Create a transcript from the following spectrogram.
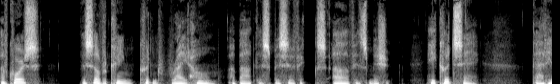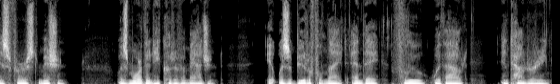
Of course, the Silver King couldn't write home about the specifics of his mission. He could say that his first mission was more than he could have imagined. It was a beautiful night, and they flew without encountering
